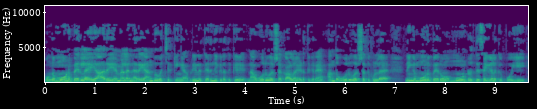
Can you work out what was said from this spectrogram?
உங்க மூணு பேர்ல யாரு என் மேல நிறைய அன்பு வச்சிருக்கீங்க அப்படின்னு தெரிஞ்சுக்கிறதுக்கு நான் ஒரு வருஷ காலம் எடுத்துக்கிறேன். அந்த ஒரு வருஷத்துக்குள்ள நீங்க மூணு பேரும் மூன்று திசைகளுக்கு போய்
